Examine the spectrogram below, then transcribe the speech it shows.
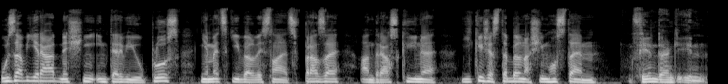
Uzavírá dnešní interview plus německý velvyslanec v Praze Andreas Kühne. Díky, že jste byl naším hostem. Vielen Dank Ihnen.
